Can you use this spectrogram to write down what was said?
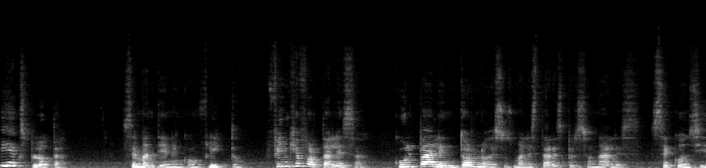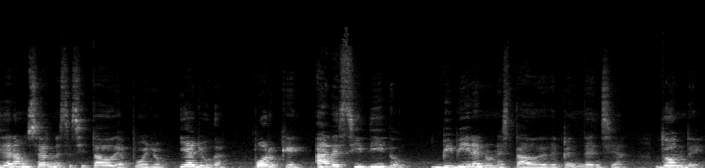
y explota. Se mantiene en conflicto, finge fortaleza, culpa al entorno de sus malestares personales, se considera un ser necesitado de apoyo y ayuda porque ha decidido vivir en un estado de dependencia donde,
